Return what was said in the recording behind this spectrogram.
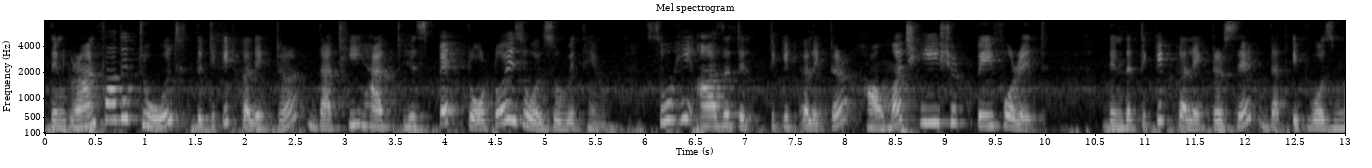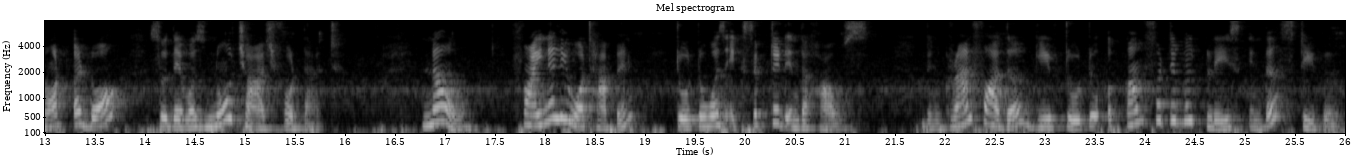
Then grandfather told the ticket collector that he had his pet tortoise also with him. So he asked the ticket collector how much he should pay for it. Then the ticket collector said that it was not a dog, so there was no charge for that. Now, finally, what happened? Toto was accepted in the house. Then grandfather gave Toto a comfortable place in the stable.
